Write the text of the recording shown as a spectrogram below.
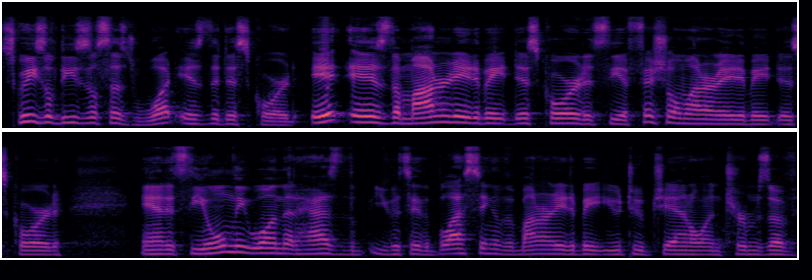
Squeezel Diesel says, What is the Discord? It is the Modern Day Debate Discord. It's the official Modern Day Debate Discord. And it's the only one that has the, you could say, the blessing of the Modern Day Debate YouTube channel in terms of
